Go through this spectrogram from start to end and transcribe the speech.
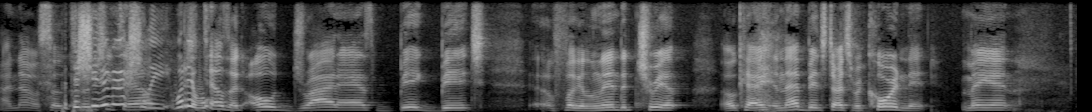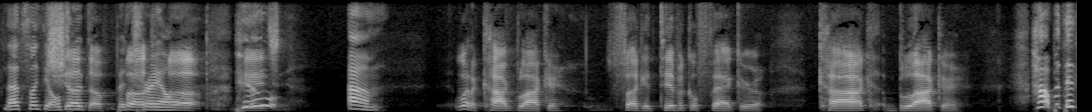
I know. So, But then she didn't tell? actually- what she tells an old dried ass big bitch, uh, fucking Linda Tripp, okay, and that bitch starts recording it. Man, That's like the ultimate shut the betrayal. fuck up, Who- Um, What a cock blocker. Fucking typical fat girl. Cock blocker. how? But did,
